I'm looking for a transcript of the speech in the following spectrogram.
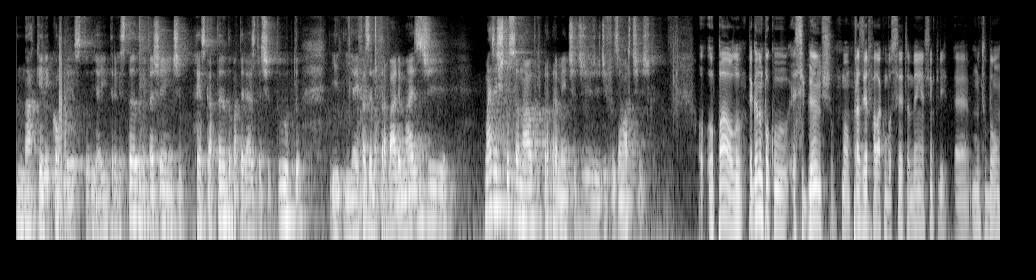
naquele contexto, e aí entrevistando muita gente, resgatando materiais do Instituto, e, e aí fazendo um trabalho mais de mais institucional do que propriamente de difusão artística. Ô, Paulo, pegando um pouco esse gancho, bom, prazer falar com você também, é sempre é, muito bom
